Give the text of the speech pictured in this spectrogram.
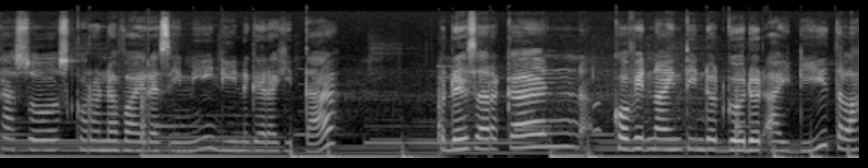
kasus coronavirus ini di negara kita. Berdasarkan covid19.go.id telah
